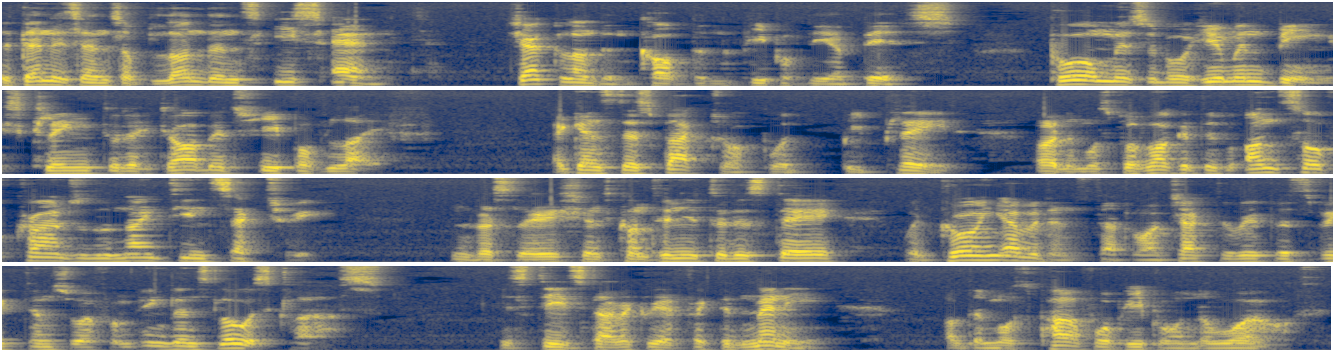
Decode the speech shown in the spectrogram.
The denizens of London's East End, Jack London called them the people of the abyss. Poor miserable human beings cling to the garbage heap of life. Against this backdrop would be played one of the most provocative unsolved crimes of the 19th century. Investigations continue to this day with growing evidence that while Jack the Ripper's victims were from England's lowest class, his deeds directly affected many of the most powerful people in the world.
